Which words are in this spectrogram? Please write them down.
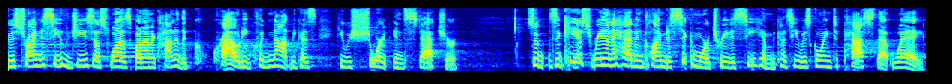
He was trying to see who Jesus was, but on account of the crowd, he could not because he was short in stature. So Zacchaeus ran ahead and climbed a sycamore tree to see him because he was going to pass that way.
